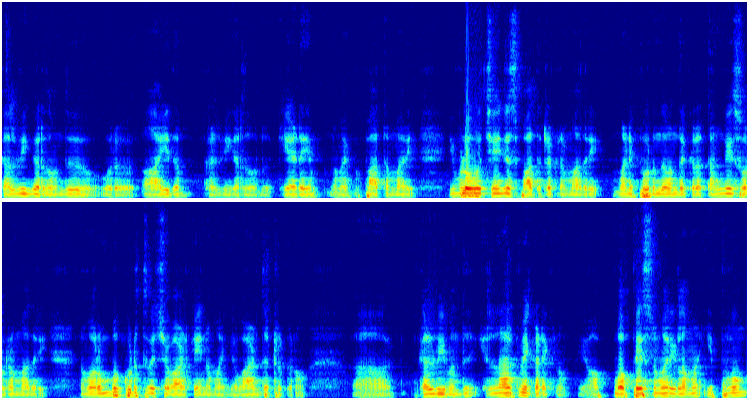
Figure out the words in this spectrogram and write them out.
கல்விங்கிறது வந்து ஒரு ஆயுதம் கல்விங்கிறது ஒரு கேடயம். நம்ம இப்போ பார்த்த மாதிரி இவ்வளோ சேஞ்சஸ் பார்த்துட்டு இருக்கிற மாதிரி மணிப்பூர்ந்து வந்திருக்கிற தங்கை சொல்கிற மாதிரி நம்ம ரொம்ப கொடுத்து வச்ச வாழ்க்கையை நம்ம இங்கே வாழ்ந்துட்டுருக்குறோம் கல்வி வந்து எல்லாருக்குமே கிடைக்கணும். அப்போ பேசுன மாதிரி இல்லாமல் இப்போவும்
